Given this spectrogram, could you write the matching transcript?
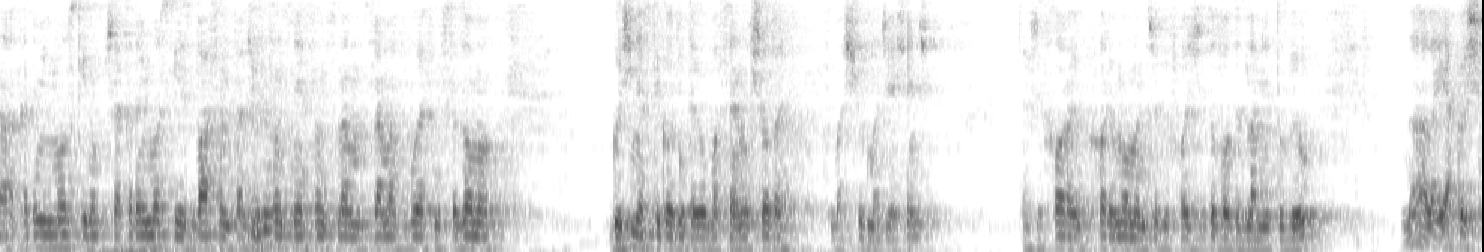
na Akademii Morskiej, no przy Akademii Morskiej jest basen, także -hmm. chcąc nie chcąc nam w ramach WF-u wsadzono godzinę w tygodniu tego basenu, środa chyba 7.10. Także chory, chory moment, żeby wchodzić do wody dla mnie to był. No ale jakoś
